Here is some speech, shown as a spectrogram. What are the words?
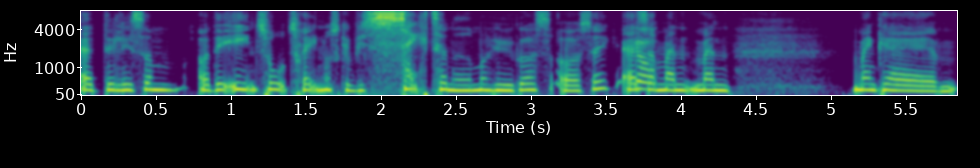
at det ligesom, og det er 1, 2, 3, nu skal vi tage ned og hygge os også, ikke? Altså, man, man, man, kan,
